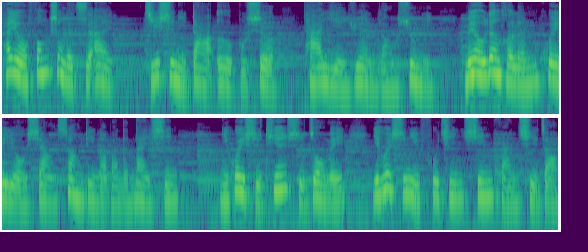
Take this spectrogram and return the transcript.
他有丰盛的慈爱，即使你大恶不赦，他也愿饶恕你。没有任何人会有像上帝那般的耐心。你会使天使皱眉，也会使你父亲心烦气躁。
